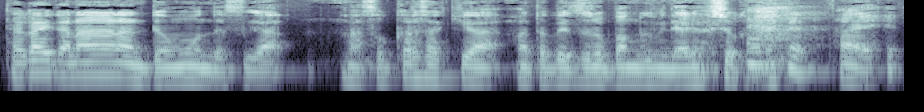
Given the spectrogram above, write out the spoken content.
高いかななんて思うんですが、まあそこから先はまた別の番組でやりましょうかね。はい。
